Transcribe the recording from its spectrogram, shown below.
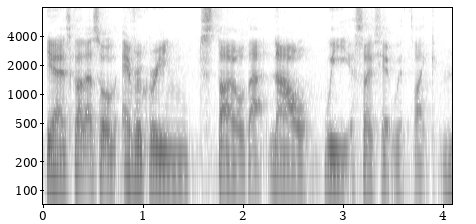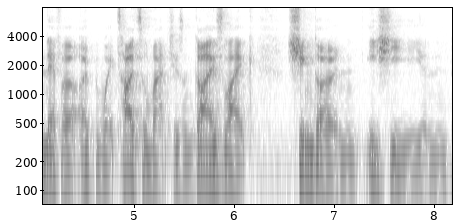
Yeah, it's got that sort of evergreen style that now we associate with like never open weight title matches and guys like Shingo and Ishii and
